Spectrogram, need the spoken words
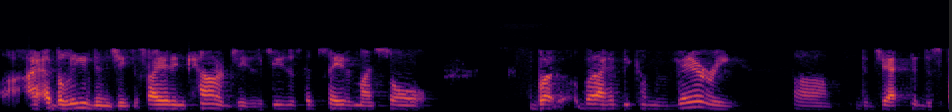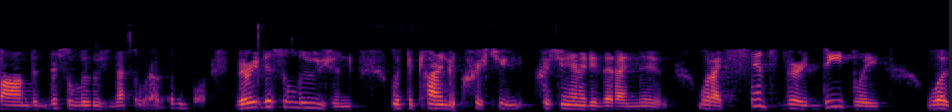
I, I believed in Jesus. I had encountered Jesus. Jesus had saved my soul. But but I had become very um, dejected, despondent, disillusioned. That's the word I was looking for. Very disillusioned with the kind of Christian Christianity that I knew. What I sensed very deeply was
